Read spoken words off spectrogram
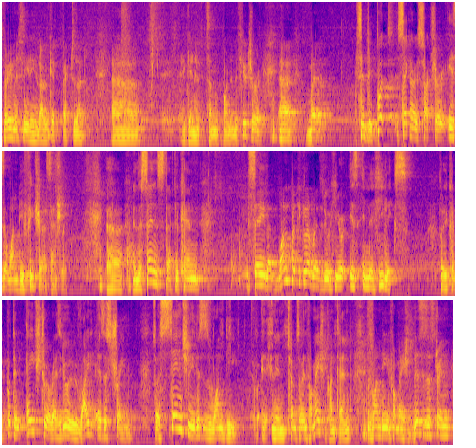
Very misleading, and I'll get back to that uh, again at some point in the future. Uh, but simply put, secondary structure is a 1D feature essentially. Uh, in the sense that you can say that one particular residue here is in a helix. So you can put an H to a residue, you write it as a string. So essentially this is 1D in, in terms of information content is 1D information. This is a string,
